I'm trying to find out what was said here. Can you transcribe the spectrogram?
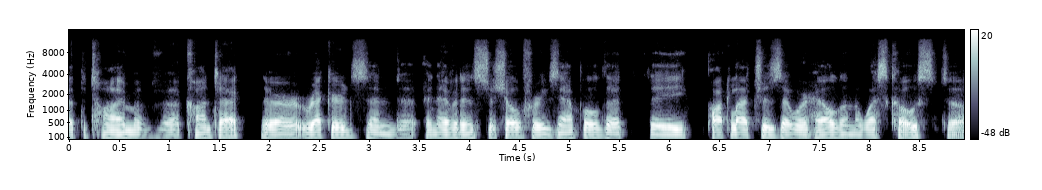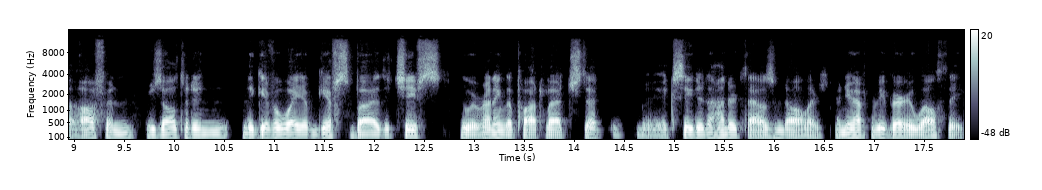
at the time of uh, contact. There are records and, uh, and evidence to show, for example, that the potlatches that were held on the West Coast uh, often resulted in the giveaway of gifts by the chiefs who were running the potlatch that exceeded $100,000. And you have to be very wealthy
